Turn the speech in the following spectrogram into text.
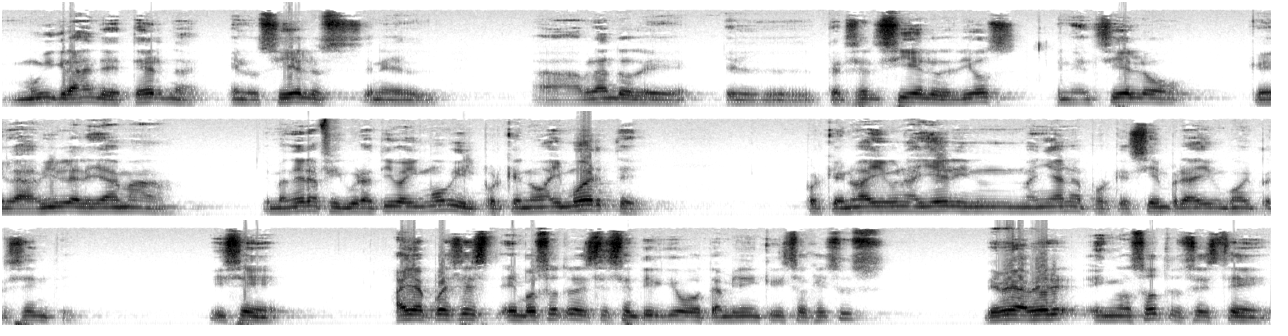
muy grande, eterna, en los cielos, en el, hablando de tercer cielo de Dios, en el cielo que la Biblia le llama de manera figurativa inmóvil, porque no hay muerte, porque no hay un ayer y un mañana, porque siempre hay un hoy presente. Dice, haya pues en vosotros ese sentir que hubo también en Cristo Jesús. Debe haber en nosotros este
